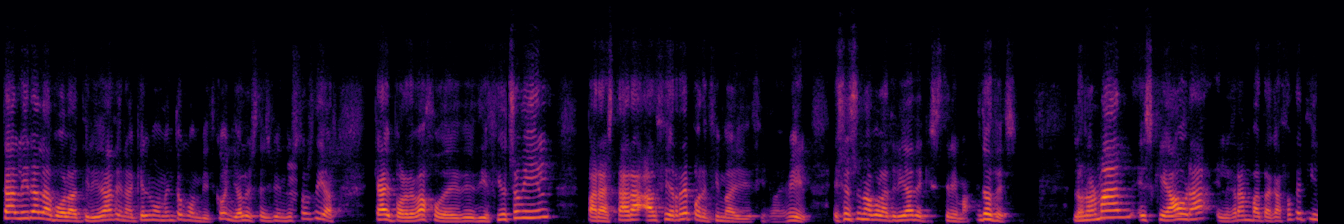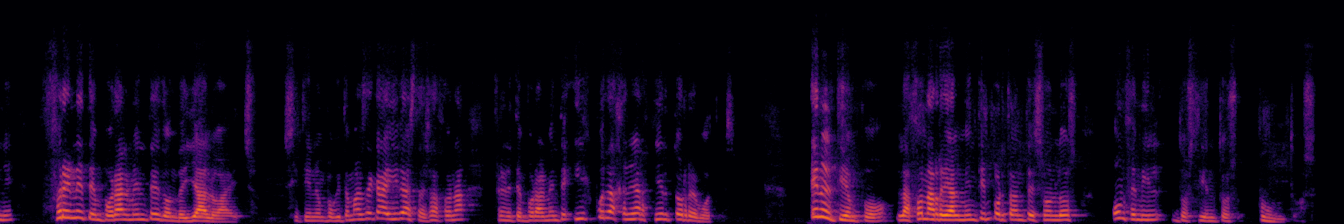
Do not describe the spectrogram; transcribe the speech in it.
Tal era la volatilidad en aquel momento con Bitcoin. Ya lo estáis viendo estos días. Cae por debajo de 18.000 para estar al cierre por encima de 19.000. Eso es una volatilidad extrema. Entonces, lo normal es que ahora el gran batacazo que tiene frene temporalmente donde ya lo ha hecho. Si tiene un poquito más de caída, hasta esa zona frene temporalmente y pueda generar ciertos rebotes. En el tiempo, la zona realmente importante son los 11.200 puntos.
